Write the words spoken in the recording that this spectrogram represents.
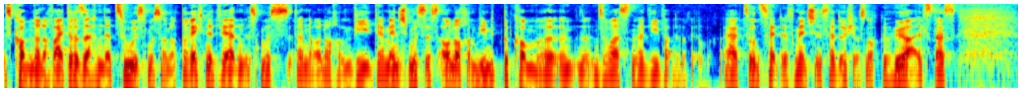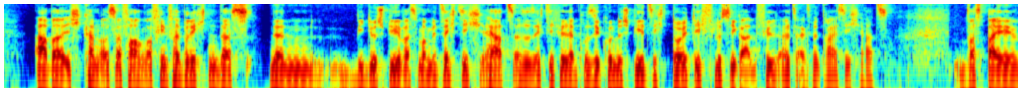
es kommen dann noch weitere Sachen dazu, es muss auch noch berechnet werden, es muss dann auch noch irgendwie, der Mensch muss das auch noch irgendwie mitbekommen äh, und, und, sowas. Ne? Die Reaktionszeit des Menschen ist ja durchaus noch höher als das. Aber ich kann aus Erfahrung auf jeden Fall berichten, dass ein Videospiel, was man mit 60 Hertz, also 60 Bildern pro Sekunde spielt, sich deutlich flüssiger anfühlt als eins mit 30 Hertz. Was bei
